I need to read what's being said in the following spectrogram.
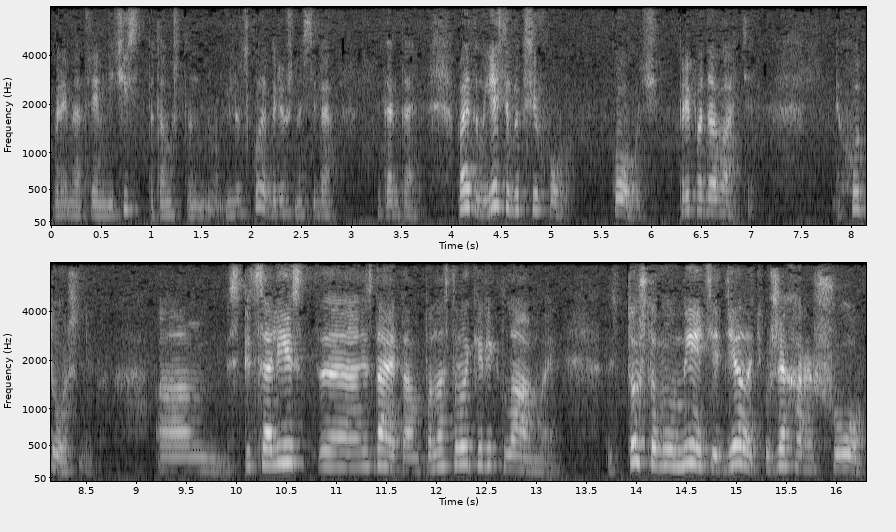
время от времени чистить, потому что ну, людское берешь на себя и так далее. Поэтому, если вы психолог, коуч, преподаватель, художник, специалист, э, не знаю, там, по настройке рекламы, то, что вы умеете делать, уже хорошо.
